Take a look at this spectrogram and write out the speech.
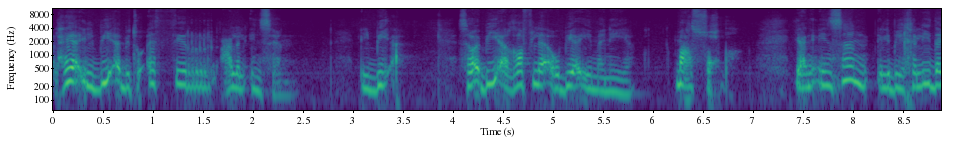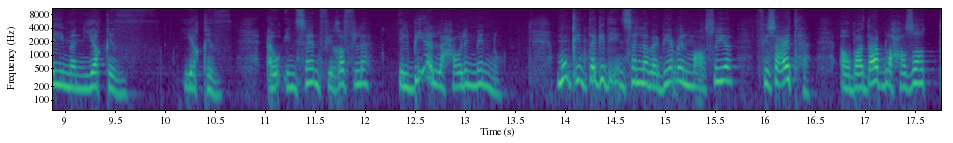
الحقيقة البيئة بتؤثر على الإنسان. البيئة سواء بيئة غفلة أو بيئة إيمانية مع الصحبة. يعني الإنسان اللي بيخليه دايما يقظ يقظ أو إنسان في غفلة البيئة اللي حوالين منه. ممكن تجد إنسان لما بيعمل معصية في ساعتها أو بعدها بلحظات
